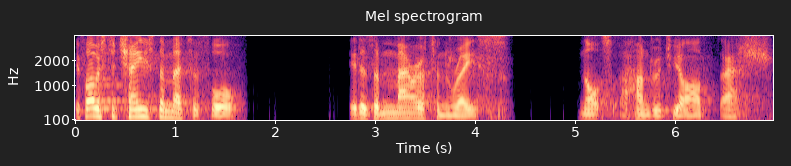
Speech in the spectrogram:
If I was to change the metaphor, it is a marathon race, not a hundred yard dash.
